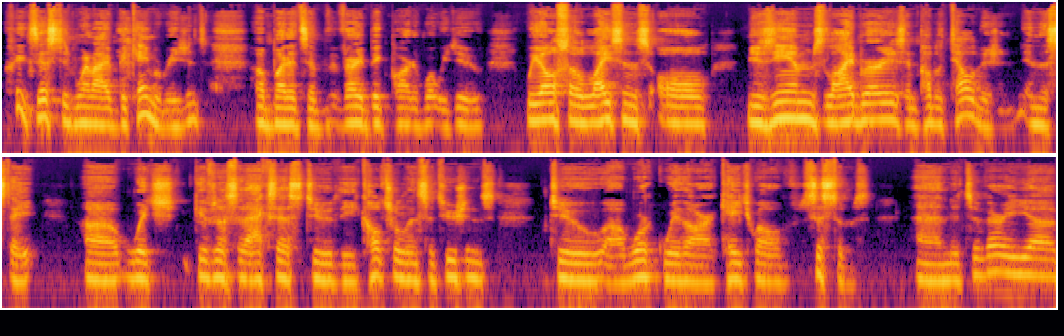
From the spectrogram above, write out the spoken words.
existed when I became a regent, uh, but it's a very big part of what we do. We also license all museums, libraries, and public television in the state, uh, which gives us access to the cultural institutions to uh, work with our K 12 systems. And it's a very uh,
